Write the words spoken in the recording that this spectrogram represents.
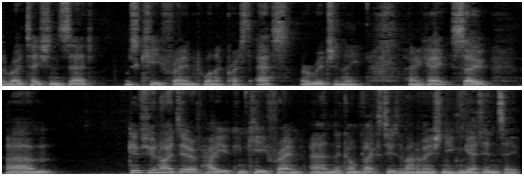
the rotation Z was keyframed when I pressed S originally. Okay, so um, gives you an idea of how you can keyframe and the complexities of animation you can get into.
